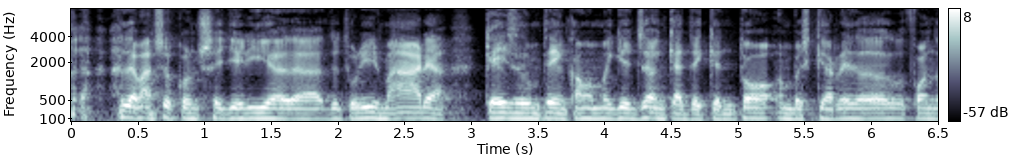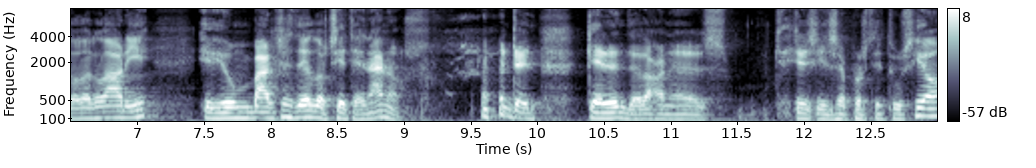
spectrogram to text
davant la Conselleria de, de Turisme ara, que ells em tenen com a magatzem, que de cantó amb el carrer del Font de la Glòria, hi havia un bar que es deia Los Siete Enanos, que eren de dones que sense prostitució,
